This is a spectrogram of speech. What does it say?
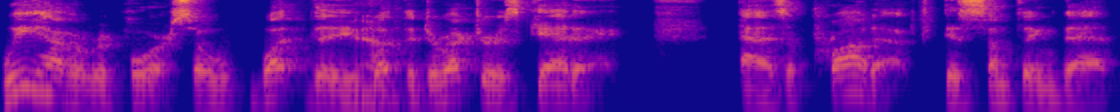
We have a rapport. So what the Yeah. what the director is getting as a product is something that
